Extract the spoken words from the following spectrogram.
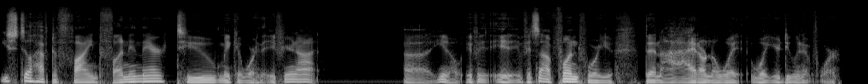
you still have to find fun in there to make it worth it. If you're not uh, you know, if it if it's not fun for you, then I, I don't know what what you're doing it for.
